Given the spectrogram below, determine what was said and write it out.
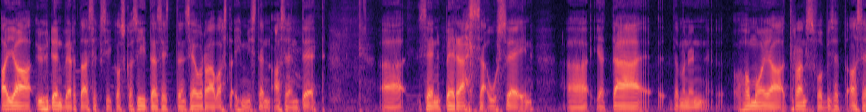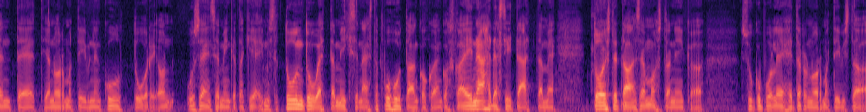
ajaa yhdenvertaiseksi, koska siitä sitten seuraavasta ihmisten asenteet ää, sen perässä usein – ja tämä tämmöinen homo- ja transfobiset asenteet ja normatiivinen kulttuuri on usein se, minkä takia ihmistä tuntuu, että miksi näistä puhutaan koko ajan, koska ei nähdä sitä, että me toistetaan semmoista niin sukupuolien heteronormatiivista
